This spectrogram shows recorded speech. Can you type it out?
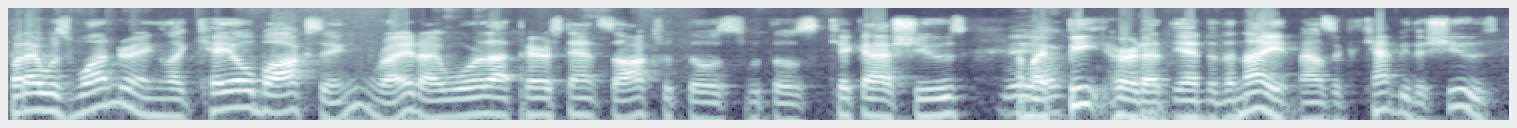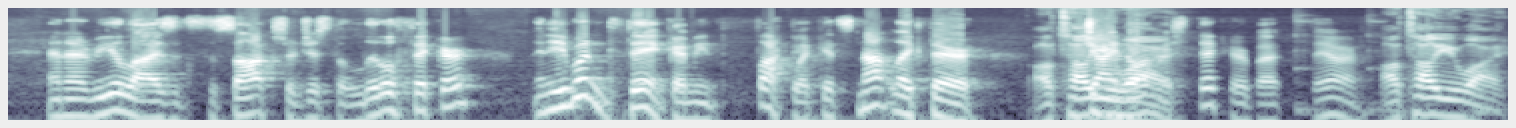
But I was wondering, like KO boxing, right? I wore that pair of stance socks with those with those kick-ass shoes, and my Yeah. feet hurt at the end of the night. And I was like, it can't be the shoes. And I realized it's the socks are just a little thicker. And you wouldn't think. I mean, fuck, like it's not like they're I'll tell you why. thicker, but they are. I'll tell you why.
